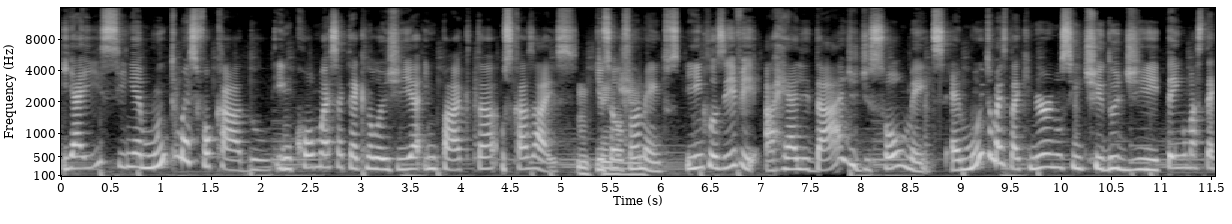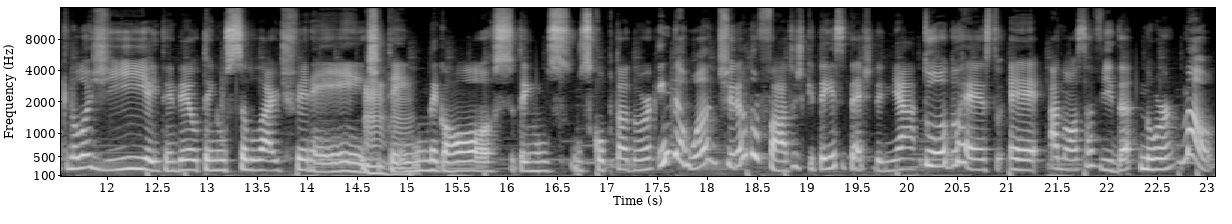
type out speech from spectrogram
E aí sim é muito mais focado em como essa tecnologia impacta os casais Entendi. e os relacionamentos. E inclusive a realidade de Soulmates é muito mais Black Mirror no sentido de tem umas tecnologia, entendeu? Tem um celular diferente, Uhum. tem um negócio, tem uns, uns computador. Em The One, tirando o fato de que tem esse teste de DNA, todo o resto é a nossa vida normal.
